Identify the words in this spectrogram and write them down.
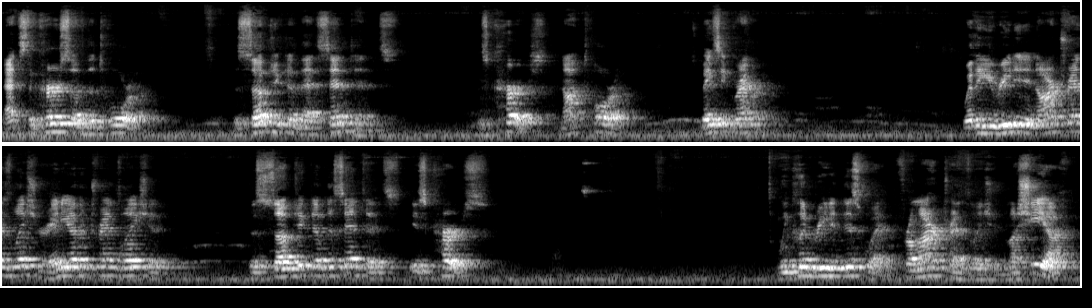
That's the curse of the Torah. The subject of that sentence is curse, not Torah. It's basic grammar. Whether you read it in our translation or any other translation, the subject of the sentence is curse. We could read it this way from our translation Mashiach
